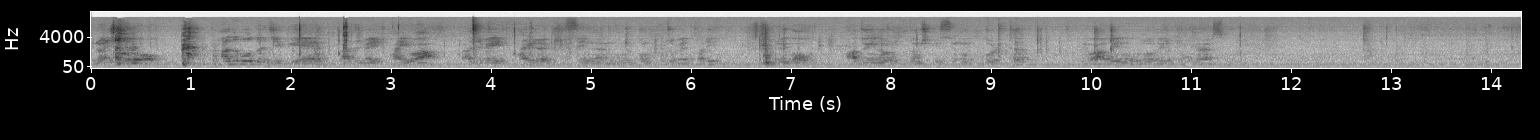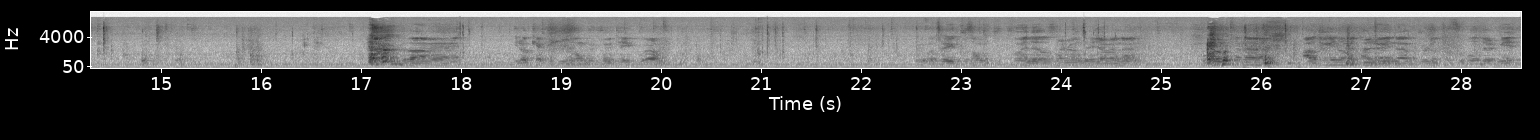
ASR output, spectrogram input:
이런 식으로 하드보드 집 위에 라즈베리 파이와 라즈베리 파이를 킬수 있는 핸드폰 보조 배터리 그리고 아두이노를 구동시킬 수 있는 9V 그리고 아두이노 우노를 이렇게 연결했습니다. 그 다음에 이렇게 구성 부품이 되어 있고요. 그리고 저희 구성 부품에 대해서 설명드리자면은 9V는 아두이노에 달려있는 블루투스 모듈 및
